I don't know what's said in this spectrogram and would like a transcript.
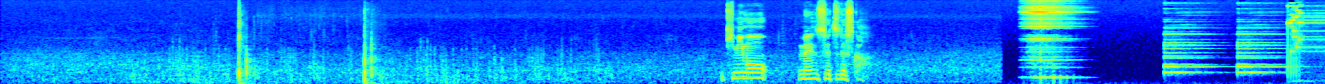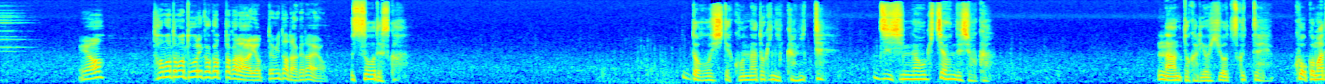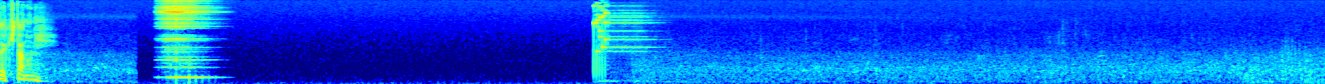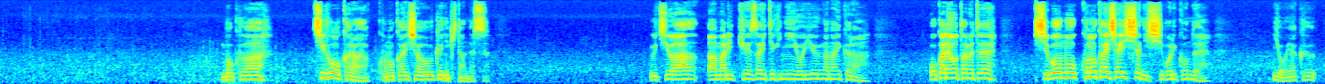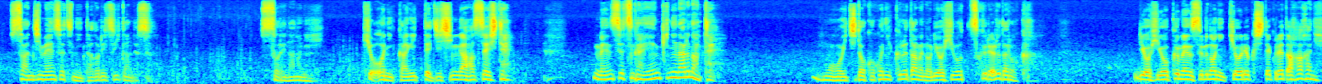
君も面接ですか？いやたまたま通りかかったから寄ってみただけだよ。そうですか。どうしてこんな時に限って地震が起きちゃうんでしょうか？なんとか旅費を作ってここまで来たのに僕は地方からこの会社を受けに来たんです。うちはあまり経済的に余裕がないからお金を貯めて志望もこの会社一社に絞り込んでようやく三次面接にたどり着いたんです。それなのに今日に限って地震が発生して面接が延期になるなんてもう一度ここに来るための旅費を作れるだろうか。旅費を工面するのに協力してくれた母に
